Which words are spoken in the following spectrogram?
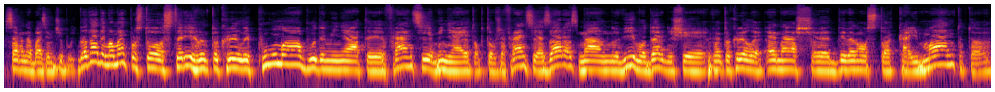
саме на базі в Джибуті. На даний момент просто старі гвинтокрили Пума буде міняти Франція, міняє, тобто вже Франція зараз на нові модерніші гвинтокрили NH90 Кайман, тобто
